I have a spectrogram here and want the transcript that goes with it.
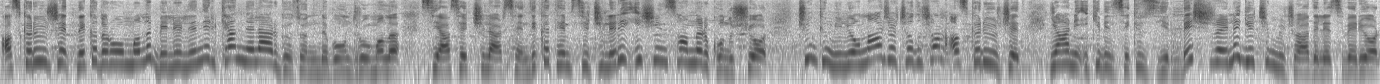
Asgari ücret ne kadar olmalı, belirlenirken neler göz önünde bulundurulmalı? Siyasetçiler, sendika temsilcileri, iş insanları konuşuyor. Çünkü milyonlarca çalışan asgari ücret yani 2825 lirayla geçim mücadelesi veriyor.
